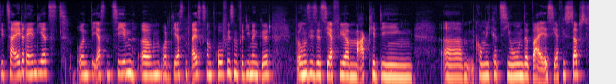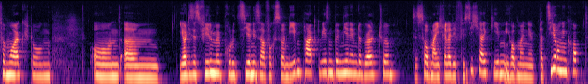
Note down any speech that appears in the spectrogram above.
die Zeit rennt jetzt und die ersten 10 ähm, oder die ersten 30 sind Profis und verdienen Geld. Bei uns ist ja sehr viel Marketing, ähm, Kommunikation dabei, sehr viel Selbstvermarktung. Und ähm, ja, dieses Filme produzieren ist einfach so ein Nebenpart gewesen bei mir neben der World Tour. Das hat mir eigentlich relativ viel Sicherheit gegeben. Ich habe meine Platzierungen gehabt,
